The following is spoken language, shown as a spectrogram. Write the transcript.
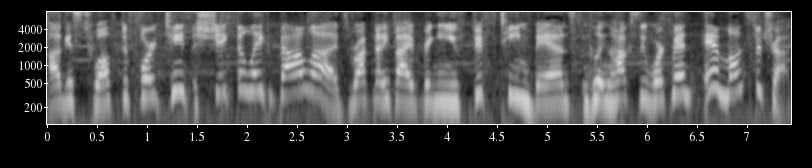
August 12th to 14th, Shake the Lake Bala. It's Rock 95 bringing you 15 bands, including Hawksley Workman and Monster Truck.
